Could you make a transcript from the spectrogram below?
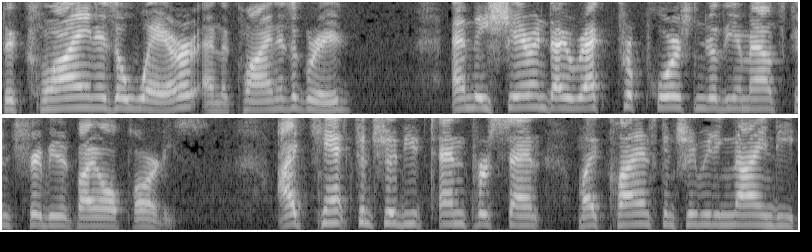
the client is aware and the client is agreed, and they share in direct proportion to the amounts contributed by all parties. I can't contribute 10%, my client's contributing 90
